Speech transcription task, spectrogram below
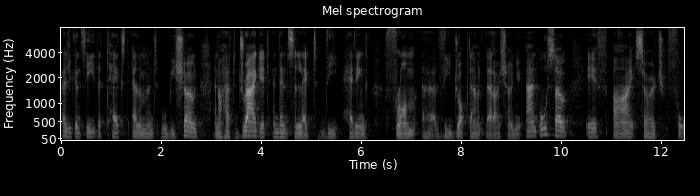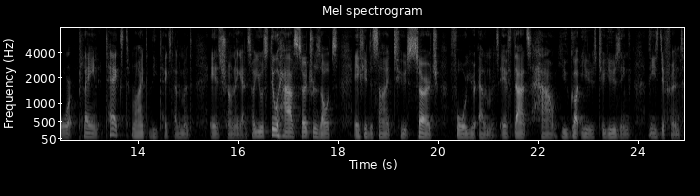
as you can see, the text element will be shown and I'll have to drag it and then select the heading from uh, the drop down that I've shown you. And also if I search for plain text, right, the text element is shown again. So you'll still have search results if you decide to search for your elements, if that's how you got used to using these different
